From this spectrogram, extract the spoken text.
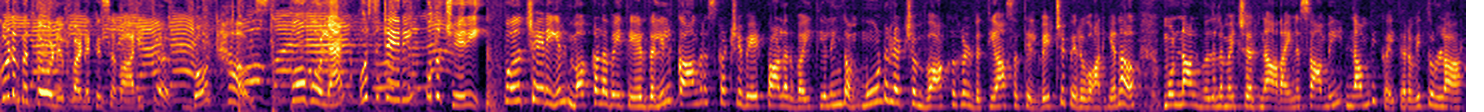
குடும்பத்தோடு படகு சவாரிக்கு boat house Pogoland Ousteri Puducherry. புதுச்சேரியில் மக்களவை தேர்தலில் காங்கிரஸ் கட்சி வேட்பாளர் வைத்தியலிங்கம் மூன்று லட்சம் வாக்குகள் வித்தியாசத்தில் வெற்றி பெறுவார் என முன்னாள் முதலமைச்சர் நாராயணசாமி நம்பிக்கை தெரிவித்துள்ளார்.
